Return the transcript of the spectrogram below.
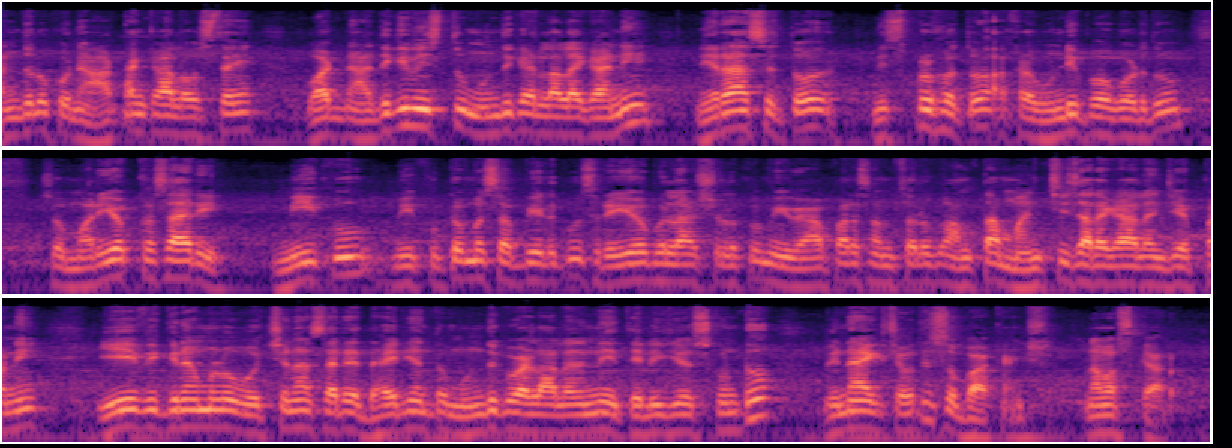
అందులో కొన్ని ఆటంకాలు వస్తాయి. వాటిని అధిగమిస్తూ ముందుకెళ్ళాలి కానీ నిరాశతో నిస్పృహతో అక్కడ ఉండిపోకూడదు. సో మరి ఒక్కసారి మీకు మీ కుటుంబ సభ్యులకు శ్రేయోభిలాషులకు మీ వ్యాపార సంస్థలకు అంతా మంచి జరగాలని చెప్పని ఏ విఘ్నములు వచ్చినా సరే ధైర్యంతో ముందుకు వెళ్ళాలని తెలియజేసుకుంటూ వినాయక చవితి శుభాకాంక్షలు. నమస్కారం.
